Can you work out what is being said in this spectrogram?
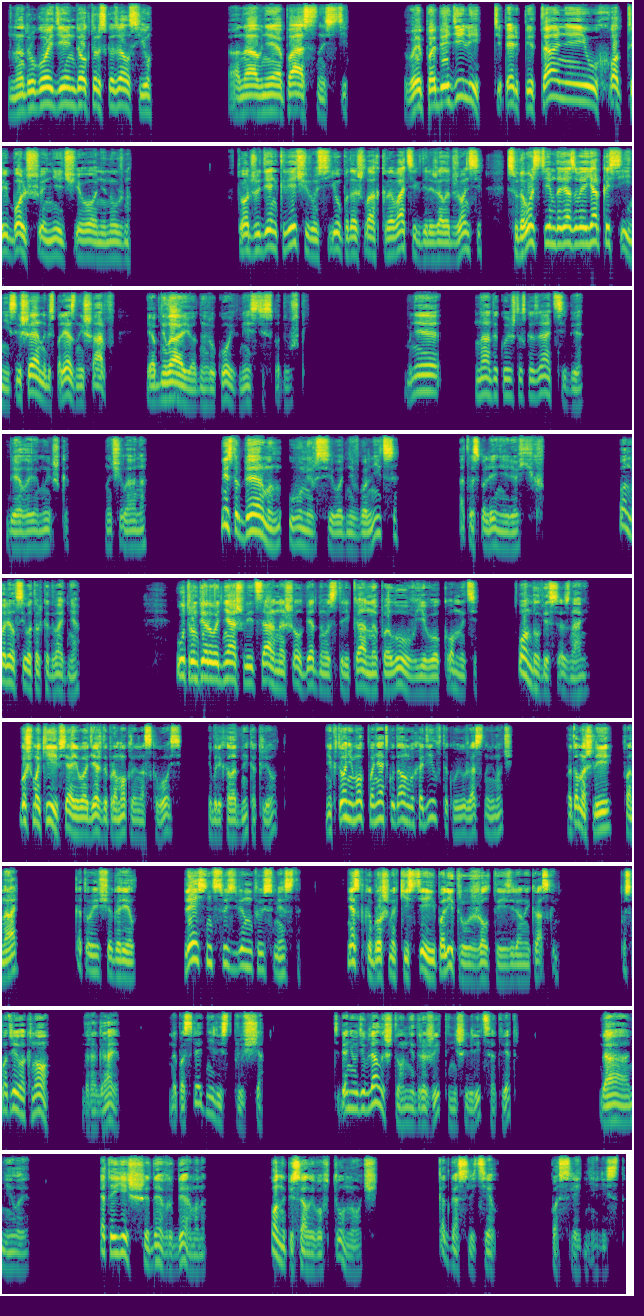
На другой день доктор сказал Сью, она вне опасности. Вы победили, теперь питание и уход, и больше ничего не нужно. В тот же день к вечеру Сью подошла к кровати, где лежала Джонси, с удовольствием довязывая ярко-синий, совершенно бесполезный шарф, и обняла ее одной рукой вместе с подушкой. — Мне надо кое-что сказать себе, белая мышка, — начала она. — Мистер Берман умер сегодня в больнице от воспаления легких. Он болел всего только два дня. Утром первого дня швейцар нашел бедного старика на полу в его комнате. Он был без сознания. Башмаки и вся его одежда промокли насквозь и были холодны, как лед. Никто не мог понять, куда он выходил в такую ужасную ночь. Потом нашли фонарь, который еще горел, лестницу, сдвинутую с места, несколько брошенных кистей и палитру с желтой и зеленой красками. Посмотри в окно, дорогая, на последний лист плюща. Тебя не удивляло, что он не дрожит и не шевелится от ветра? Да, милая, это и есть шедевр Бермана. Он написал его в ту ночь, когда слетел последний лист.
